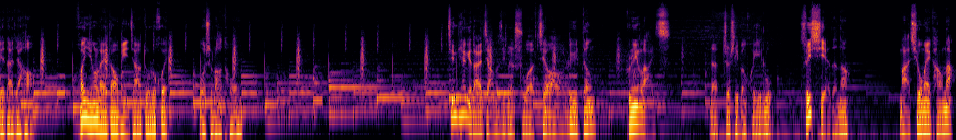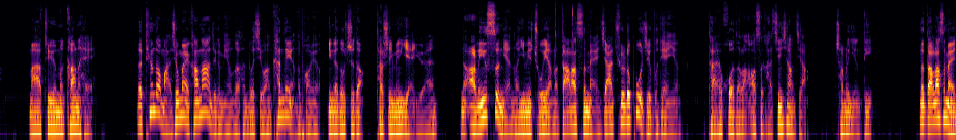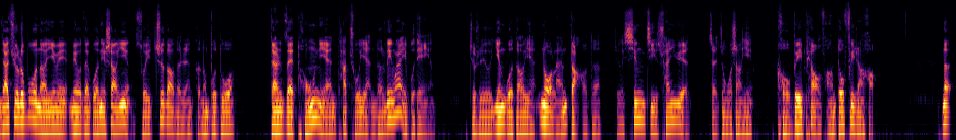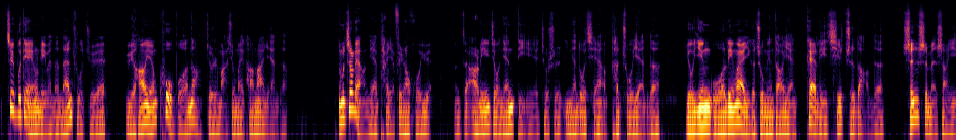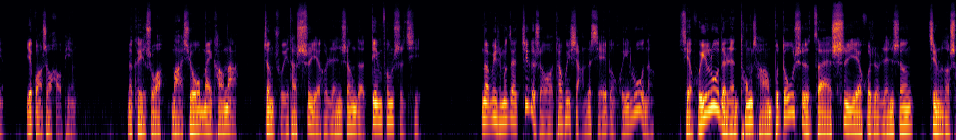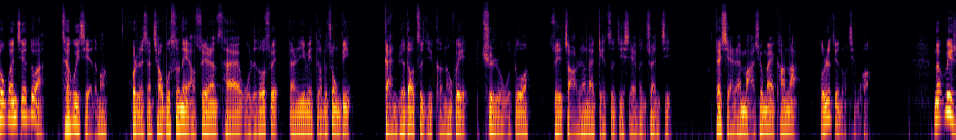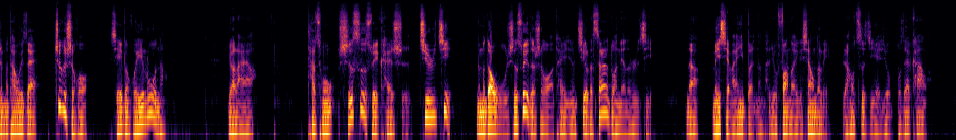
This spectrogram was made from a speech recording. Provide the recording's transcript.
嘿，大家好，欢迎来到美家读书会，我是老童。今天给大家讲的这本书啊，叫《绿灯》（Green Lights）。那这是一本回忆录，谁写的呢？马修·麦康纳 （Matthew McConaughey）。那听到马修·麦康纳这个名字，很多喜欢看电影的朋友应该都知道，他是一名演员。那2014年呢，因为主演了《达拉斯买家俱乐部》这部电影，他还获得了奥斯卡金像奖，成了影帝。那《达拉斯买家俱乐部》呢，因为没有在国内上映，所以知道的人可能不多。但是在同年，他主演的另外一部电影，就是由英国导演诺兰导的这个《星际穿越》在中国上映，口碑票房都非常好。那这部电影里面的男主角。宇航员库珀呢，就是马修麦康纳演的。那么这两年他也非常活跃。在二零一九年底，就是一年多前，他主演的由英国另外一个著名导演盖里奇执导的《绅士们》上映，也广受好评。那可以说，马修麦康纳正处于他事业和人生的巅峰时期。那为什么在这个时候他会想着写一本回忆录呢？写回忆录的人通常不都是在事业或者人生进入到收官阶段才会写的吗？或者像乔布斯那样，虽然才五十多岁，但是因为得了重病，感觉到自己可能会去日无多，所以找人来给自己写一本传记。但显然，马修麦康纳不是这种情况。那为什么他会在这个时候写一本回忆录呢？原来啊，他从十四岁开始记日记，那么到五十岁的时候，他已经记了三十多年的日记。那每写完一本呢，他就放到一个箱子里，然后自己也就不再看了。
